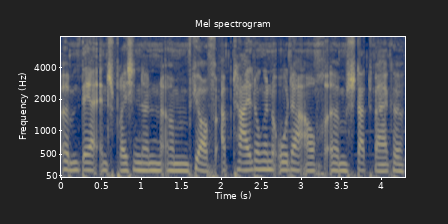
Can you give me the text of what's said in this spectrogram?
ähm, der entsprechenden ähm, ja, Abteilungen oder auch ähm, Stadtwerke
